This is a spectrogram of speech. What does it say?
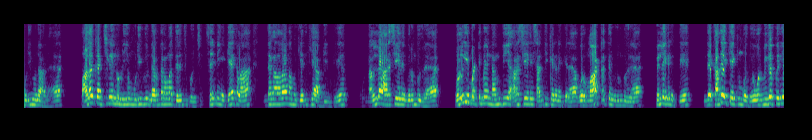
முடிவுனால பல கட்சிகளினுடைய முடிவு நிரந்தரமா தெரிஞ்சு போச்சு. சரி நீங்க கேட்கலாம். இந்த கதைலாம் நமக்கு எதுக்கியா அப்படின்ட்டு நல்ல அரசியலை விரும்புகிற கொள்கை மட்டுமே நம்பி அரசியலை சந்திக்க நினைக்கிற ஒரு மாற்றத்தை விரும்புகிற பிள்ளைகளுக்கு இந்த கதையை கேட்கும்போது ஒரு மிகப்பெரிய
